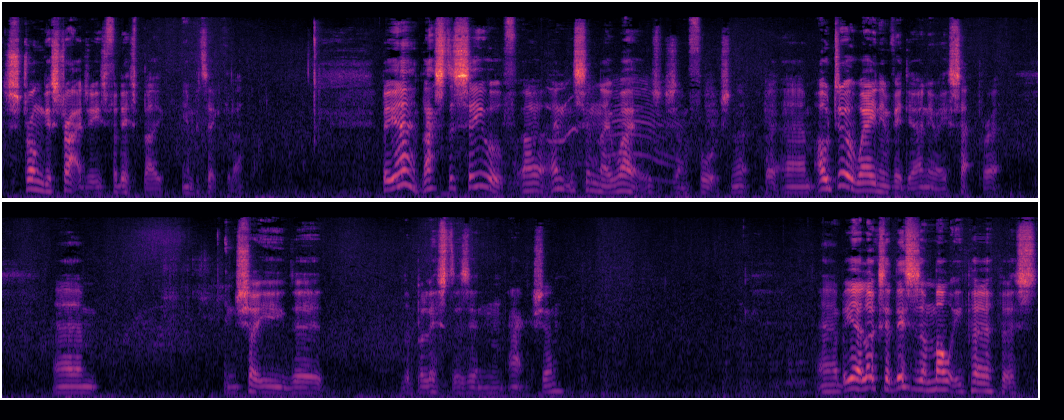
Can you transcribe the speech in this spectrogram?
strongest strategies for this boat in particular. But yeah, that's the Seawolf. Uh, I haven't seen no whales, which is unfortunate. But um, I'll do a whaling video anyway, separate, um, and show you the the ballistas in action. Uh, but yeah, like I said, this is a multi-purpose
